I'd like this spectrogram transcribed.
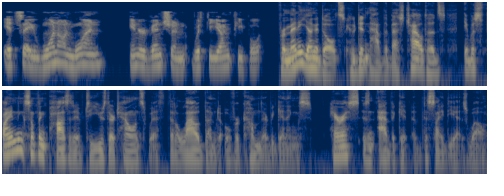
It's a one on one intervention with the young people for many young adults who didn't have the best childhoods, it was finding something positive to use their talents with that allowed them to overcome their beginnings. Harris is an advocate of this idea as well.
